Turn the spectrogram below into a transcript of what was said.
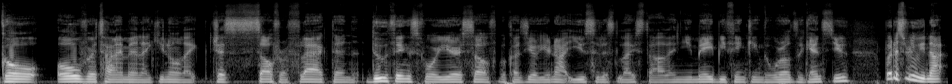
go overtime and like you know like just self-reflect and do things for yourself because you're you're not used to this lifestyle and you may be thinking the world's against you, but it's really not.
